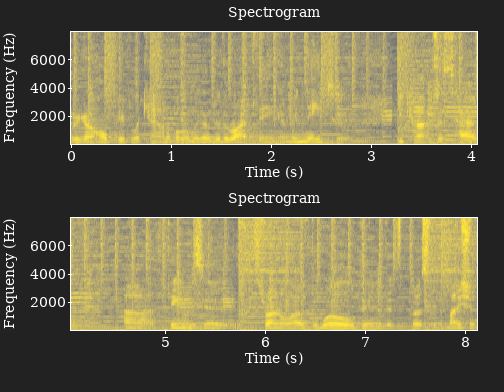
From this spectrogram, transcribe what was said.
we're gonna hold people accountable and we're going to do the right thing, and we need to. You can't just have uh, things you know, thrown all over the world you know, that's personal information.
